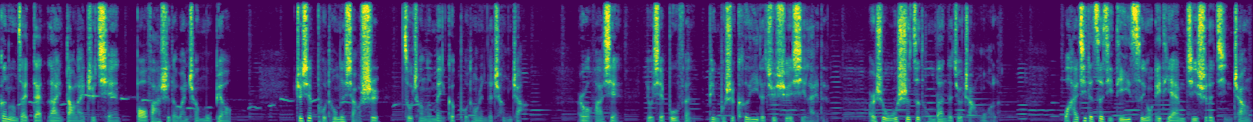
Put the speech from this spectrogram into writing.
更能在 deadline 到来之前爆发式的完成目标。这些普通的小事，组成了每个普通人的成长。而我发现，有些部分并不是刻意的去学习来的，而是无师自通般的就掌握了。我还记得自己第一次用 ATM 机时的紧张，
